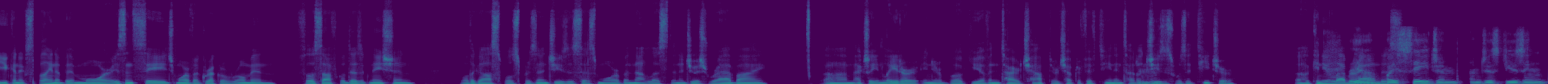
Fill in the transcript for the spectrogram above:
you can explain a bit more. Isn't sage more of a Greco Roman philosophical designation, while the Gospels present Jesus as more but not less than a Jewish rabbi? Um, actually, in later in your book, you have an entire chapter, chapter 15, entitled mm-hmm. Jesus was a Teacher. Uh, can you elaborate yeah, on this? By sage, I'm, I'm just using,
